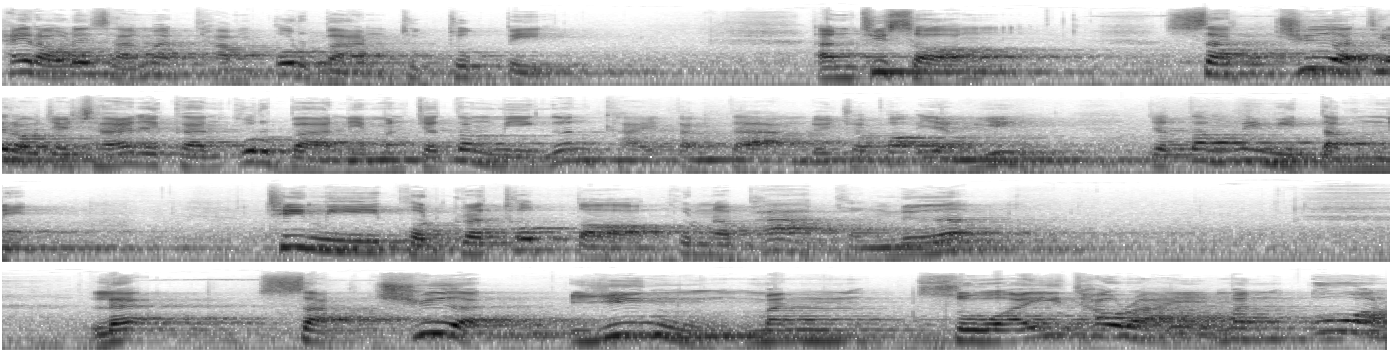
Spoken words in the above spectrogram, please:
ให้เราได้สามารถทำกุรบานทุกๆปี อันที่สองสัตว์เชื่อที่เราจะใช้ในการกุรบานนี่มันจะต้องมีเงื่อนไขต่าง ๆ โดยเฉพาะอย่างยิ่งจะต้องไม่มีตำหนิ ที่มีผลกระทบต่อคุณภาพของเนื้อ และสัตว์เชือดยิ่งมันสวยเท่าไหร่ มันอ้วน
